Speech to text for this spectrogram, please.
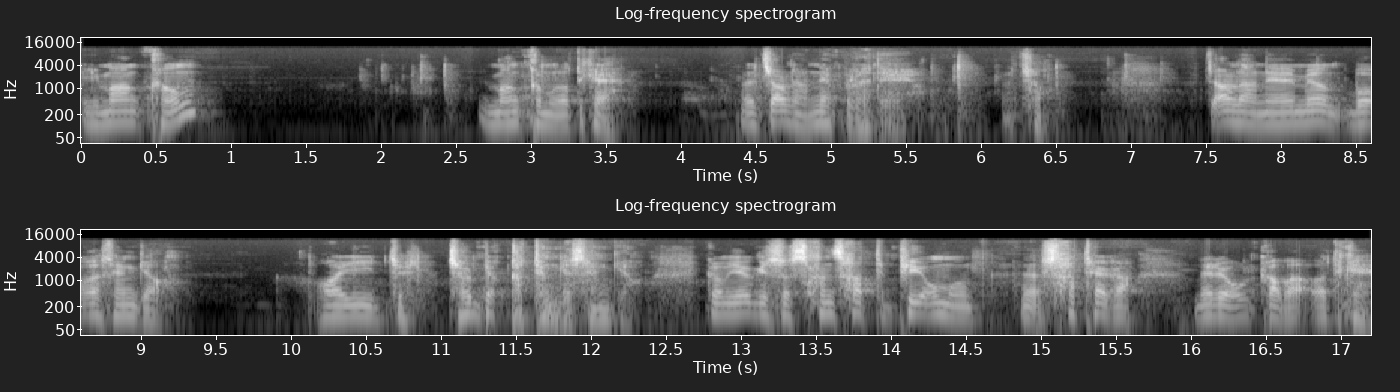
이만큼 이만큼은 어떻게 잘라내버려야 돼요. 그렇죠? 잘라내면 뭐가 생겨? 어, 이 절벽 같은 게 생겨. 그럼 여기서 산사태 비 오면 사태가 내려올까봐 어떻게?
